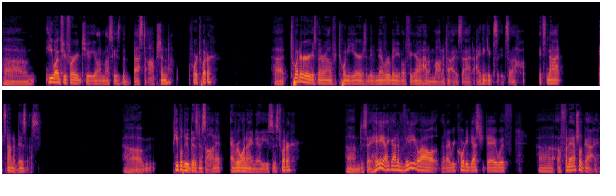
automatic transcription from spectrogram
Um, he once referred to Elon Musk as the best option for Twitter. Uh, Twitter has been around for 20 years and they've never been able to figure out how to monetize that. I think it's, it's a, it's not, it's not a business. Um, people do business on it. Everyone I know uses Twitter um, to say, Hey, I got a video out that I recorded yesterday with uh, a financial guy.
